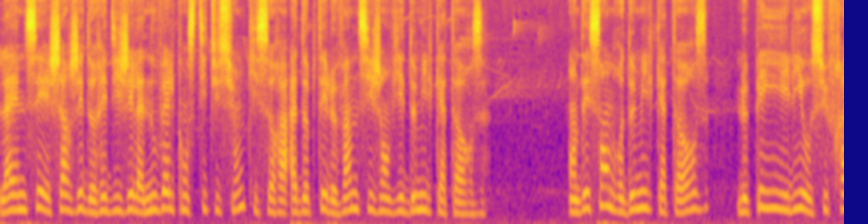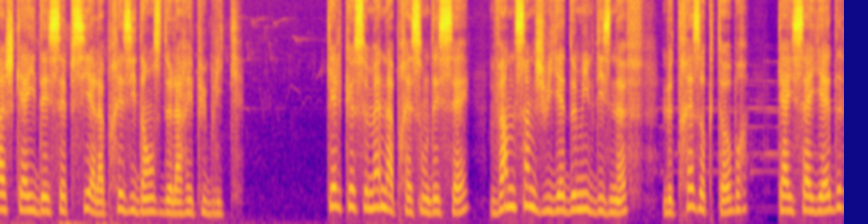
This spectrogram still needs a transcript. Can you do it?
l'ANC est chargée de rédiger la nouvelle constitution qui sera adoptée le 26 janvier 2014. En décembre 2014, le pays élit au suffrage Kaïdé Sepsi à la présidence de la République. Quelques semaines après son décès, 25 juillet 2019, le 13 octobre, Kai Sayed,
